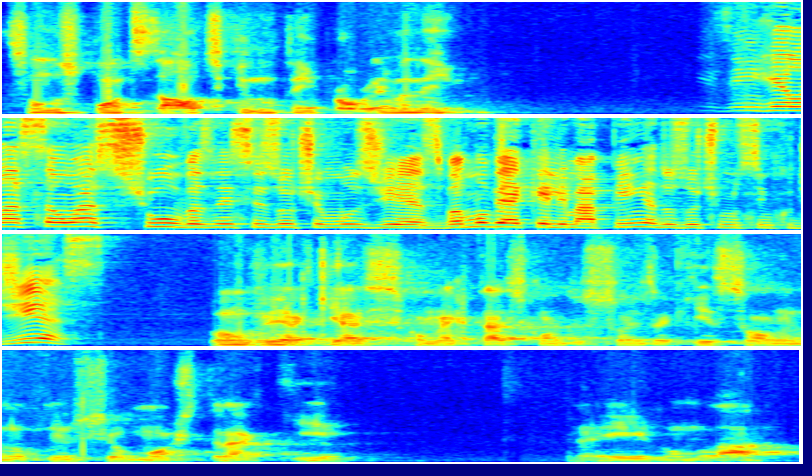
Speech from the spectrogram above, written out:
são nos pontos altos que não tem problema nenhum. Em relação às chuvas nesses últimos dias, vamos ver aquele mapinha dos últimos cinco dias? Vamos ver aqui as, como é que tá as condições aqui, só um minutinho, deixa eu mostrar aqui. Aí, vamos lá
